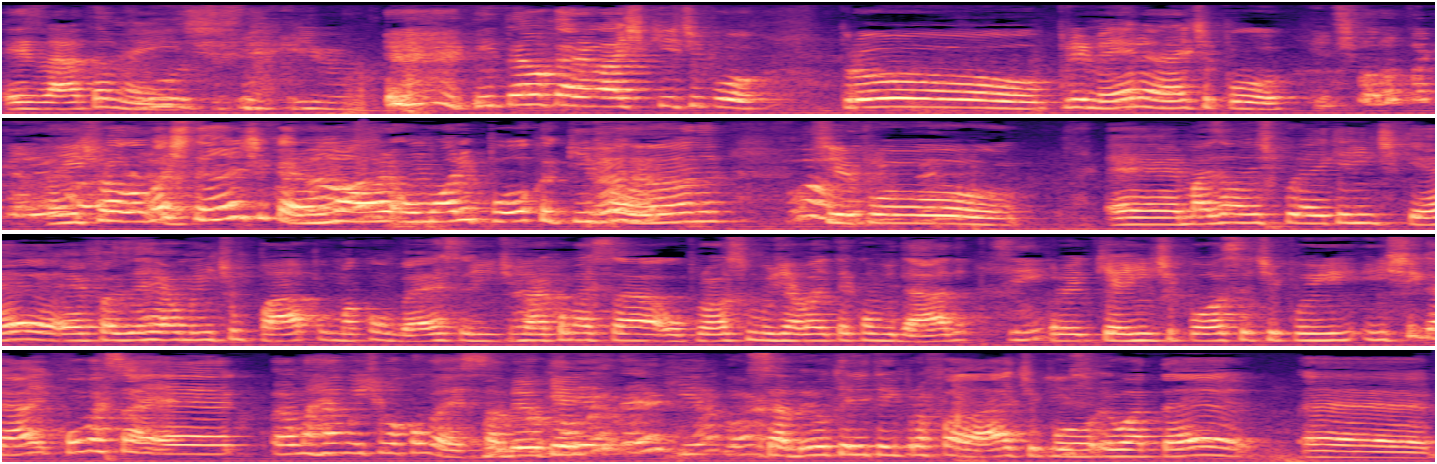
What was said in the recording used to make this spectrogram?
Exatamente. Putz, isso é incrível. Então, cara, eu acho que, tipo, pro primeiro, né, tipo, A gente falou pra caramba. a gente falou bastante, cara, uma hora, uma hora e pouco aqui falando. Porra, tipo, é mais ou menos por aí que a gente quer é fazer realmente um papo, uma conversa. A gente vai Uhum. começar, o próximo já vai ter convidado, Sim. para que a gente possa, tipo, in- instigar e conversar. É, é uma, realmente uma conversa. Saber o que ele, saber o que ele tem pra falar. Tipo, Isso. eu até é,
